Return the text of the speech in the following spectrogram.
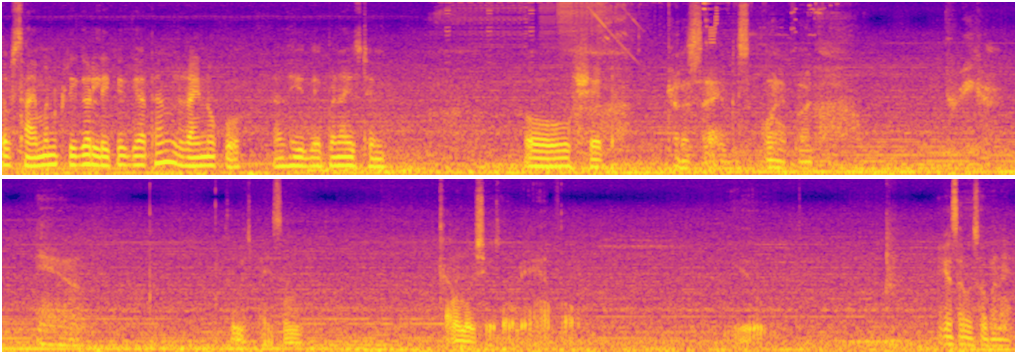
अच्छा मतलब साइमन क्रीगर लेके गया था ना राइनो को and he weaponized him oh shit Gotta say, I'm disappointed, bud. Krieger. Yeah. She was pacing. Kinda knew she was gonna be a handful. You. I guess I was hoping that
